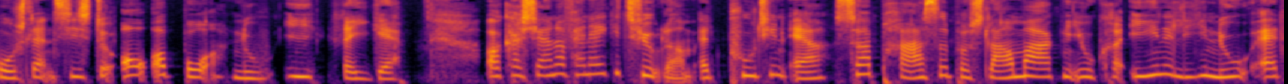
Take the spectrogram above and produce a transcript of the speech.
Rusland sidste år og bor nu i Riga. Og Kashanov han er ikke i tvivl om, at Putin er så presset på slagmarken i Ukraine lige nu, at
